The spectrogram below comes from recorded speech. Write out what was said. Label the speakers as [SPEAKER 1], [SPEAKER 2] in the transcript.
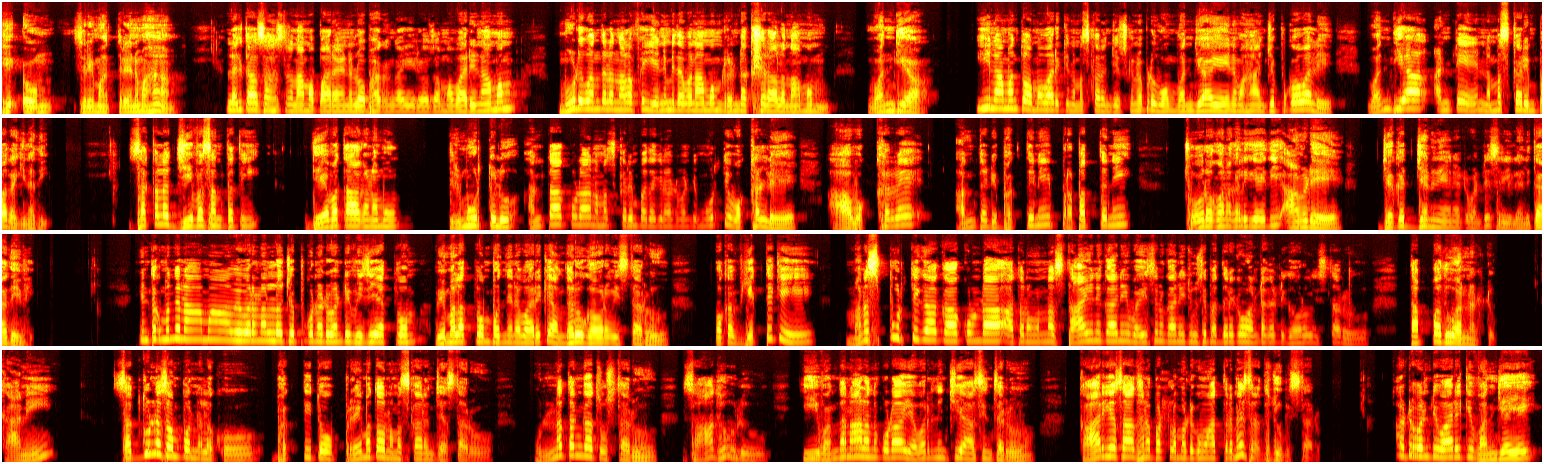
[SPEAKER 1] హే ఓం శ్రీమాత్రే నమ. లలితా సహస్రనామ పారాయణలో భాగంగా ఈరోజు అమ్మవారి నామం మూడు వందల నలభై ఎనిమిదవ నామం రెండు అక్షరాల నామం వంద్య. ఈ నామంతో అమ్మవారికి నమస్కారం చేసుకున్నప్పుడు ఓం వంద్యాయ నమ అని చెప్పుకోవాలి. వంద్య అంటే నమస్కరింపదగినది. సకల జీవసంతతి దేవతాగణము త్రిమూర్తులు అంతా కూడా నమస్కరింపదగినటువంటి మూర్తి ఒక్కళ్ళే. ఆ ఒక్కరే అంతటి భక్తిని ప్రపత్తిని చూరగొనగలిగేది ఆవిడే. జగజ్జనని అయినటువంటి శ్రీ లలితాదేవి. ఇంతకుముందు నామ వివరణల్లో చెప్పుకున్నటువంటి విజయత్వం విమలత్వం పొందిన వారికి అందరూ గౌరవిస్తారు. ఒక వ్యక్తికి మనస్ఫూర్తిగా కాకుండా అతను ఉన్న స్థాయిని కానీ వయసును కానీ చూసి పెద్దరికం అంటగట్టి గౌరవిస్తారు తప్పదు అన్నట్టు. కానీ సద్గుణ సంపన్నులకు భక్తితో ప్రేమతో నమస్కారం చేస్తారు. ఉన్నతంగా చూస్తారు. సాధువులు ఈ వందనాలను కూడా ఎవరి నుంచి ఆశించరు? కార్యసాధన పట్ల మటుకు మాత్రమే శ్రద్ధ చూపిస్తారు. అటువంటి వారికి వంద్యయ్యి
